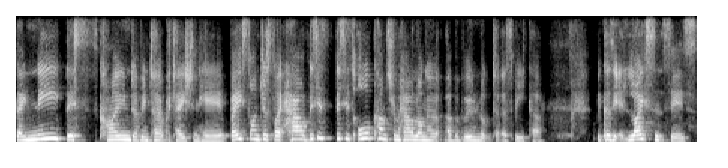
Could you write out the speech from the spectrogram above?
they need this kind of interpretation here based on just like how this is this is all comes from how long a, a baboon looked at a speaker, because it licenses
